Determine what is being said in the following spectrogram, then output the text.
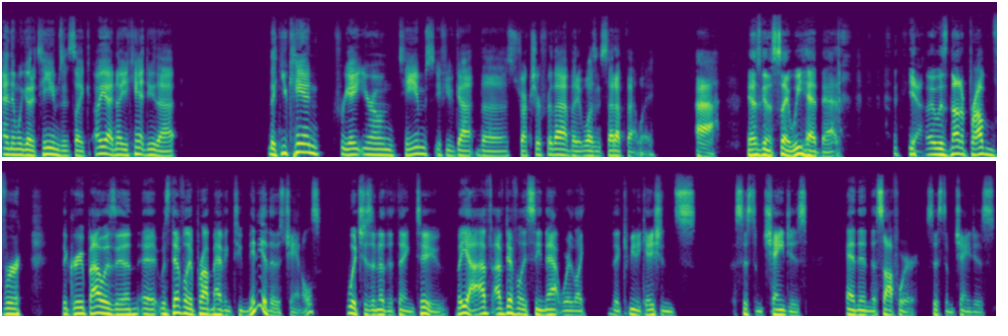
And then we go to teams it's like, oh yeah, no, you can't do that. Like you can create your own teams if you've got the structure for that, but it wasn't set up that way. Ah, yeah, I was going to say we had that. Yeah. it was not a problem for the group I was in. It was definitely a problem having too many of those channels, which is another thing too. But yeah, I've I've definitely seen that where like the communications system changes and then the software system changes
